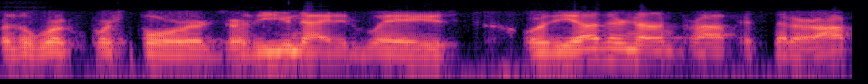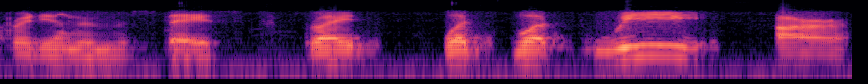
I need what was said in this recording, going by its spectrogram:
or the Workforce Boards or the United Ways or the other nonprofits that are operating in this space, right? What what we are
